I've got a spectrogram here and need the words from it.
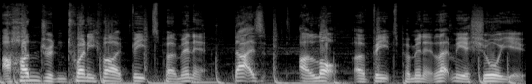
125 beats per minute. That is a lot of beats per minute, let me assure you.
